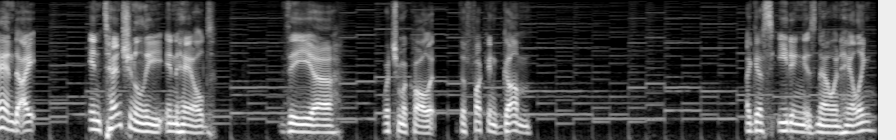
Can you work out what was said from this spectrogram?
And I intentionally inhaled the uh whatchamacallit, the fucking gum. I guess eating is now inhaling.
